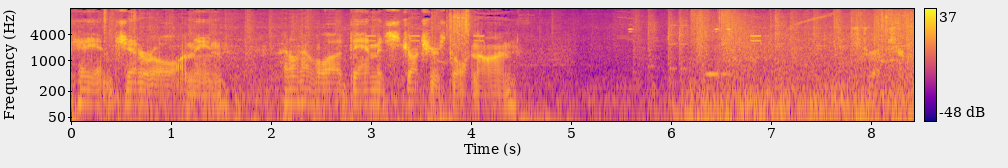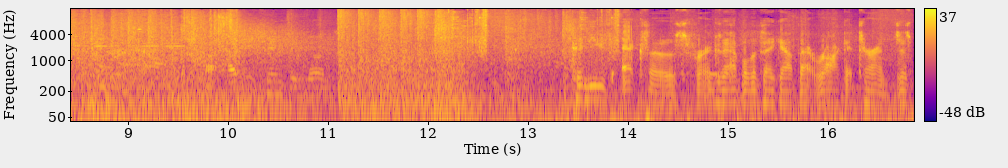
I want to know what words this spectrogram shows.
okay in general. I mean, I don't have a lot of damage structures going on. How'd you change the guns? Could use exos, for example, to take out that rocket turret that just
